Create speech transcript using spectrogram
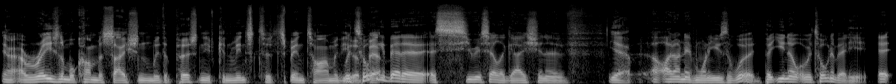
you know, a reasonable conversation with a person you've convinced to spend time with you We're talking about, a, a serious allegation of. Yeah, I don't even want to use the word, but you know what we're talking about here. It,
